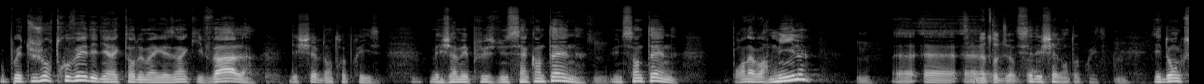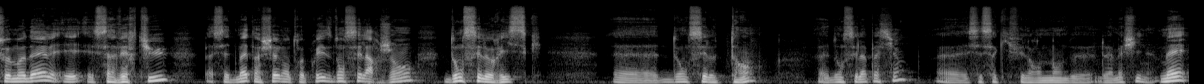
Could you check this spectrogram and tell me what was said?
Vous pouvez toujours trouver des directeurs de magasins qui valent des chefs d'entreprise mais jamais plus d'une cinquantaine, une centaine. Pour en avoir mille, euh, euh, c'est notre job. C'est des chefs d'entreprise. Hmm. Et donc ce modèle et, sa vertu, bah, c'est de mettre un chef d'entreprise dont c'est l'argent, dont c'est le risque, euh, dont c'est le temps, dont c'est la passion. c'est ça qui fait le rendement de, de la machine. Mais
